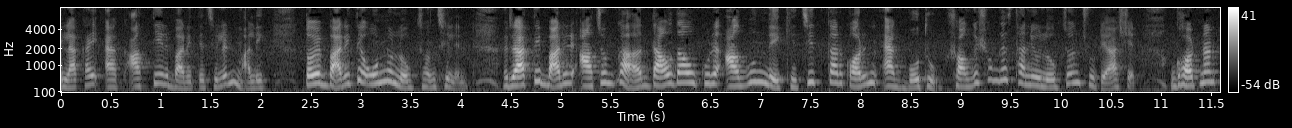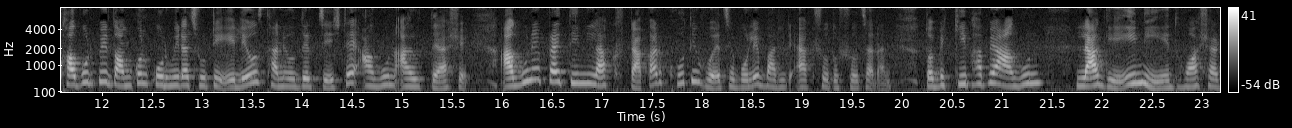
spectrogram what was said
এলাকায় এক আত্মীয়ের বাড়িতে ছিলেন মালিক, তবে বাড়িতে অন্য লোকজন ছিলেন। রাতে বাড়ির আচমকা দাউ দাউ করে আগুন দেখে চিৎকার করেন এক বধূ। সঙ্গে সঙ্গে স্থানীয় লোকজন ছুটে আসেন। ঘটনার খবর পেয়ে দমকল কর্মীরা ছুটে এলেও স্থানীয়দের চেষ্টায় আগুন আয়ত্তে আসে। আগুনে প্রায় তিন লাখ টাকার ক্ষতি হয়েছে বলে বাড়ির এক সদস্য জানান। তবে কীভাবে আগুন লাগে এ নিয়ে ধোঁয়াশার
